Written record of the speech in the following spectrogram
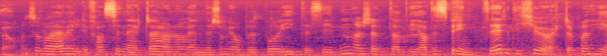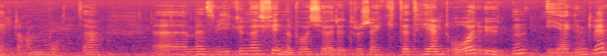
Ja. Og så var jeg veldig fascinert. Jeg har noen venner som jobber på IT-siden og skjønte at de hadde sprinter. De kjørte på en helt annen måte Eh, mens vi kunne finne på å kjøre et prosjekt et helt år uten egentlig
